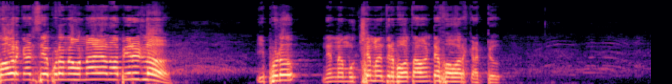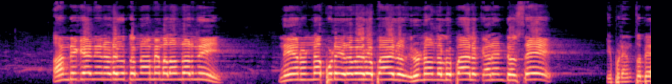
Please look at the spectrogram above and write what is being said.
పవర్ కట్స్ ఎప్పుడన్నా ఉన్నాయా నా పీరియడ్లో? ఇప్పుడు నిన్న ముఖ్యమంత్రి పోతామంటే పవర్ కట్టు. అందుకే నేను అడుగుతున్నా మిమ్మల్ని అందరినీ నేనున్నప్పుడు ఇరవై రూపాయలు రెండు వందల రూపాయలు కరెంట్ వస్తే ఇప్పుడు ఎంత పే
